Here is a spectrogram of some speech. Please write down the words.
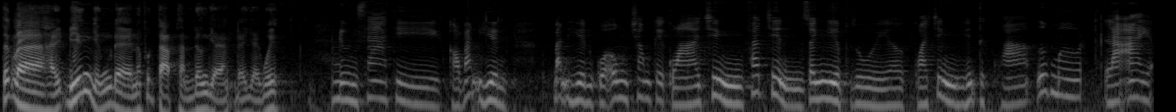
tức là hãy biến những đề nó phức tạp thành đơn giản để giải quyết đường xa thì có bạn Hiền bạn Hiền của ông trong cái quá trình phát triển doanh nghiệp rồi ờ, quá trình hiện thực hóa ước mơ là ai ạ?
